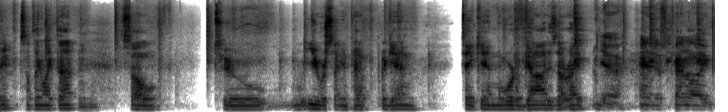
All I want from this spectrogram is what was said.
Right. Something like that. Mm-hmm. So to you were saying, Pep, again, take in the Word of God. Is that right? Yeah, and just kind of like,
